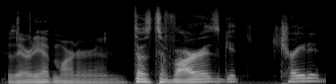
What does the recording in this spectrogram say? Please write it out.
because they already have Marner and Does Tavares get traded?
